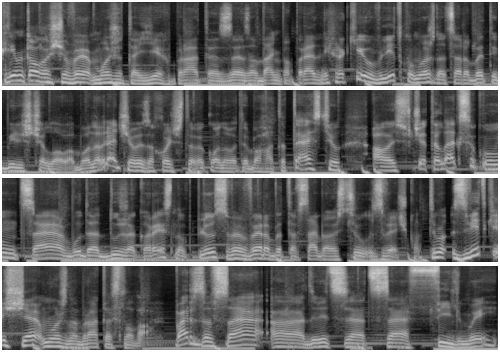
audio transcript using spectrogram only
Крім того, що ви можете їх брати з завдань попередніх років, влітку можна це робити більш чолово, бо навряд чи ви захочете виконувати багато тестів. А ось вчити лексику це буде дуже корисно. Плюс ви виробите в себе ось цю звичку. Тому звідки ще можна брати слова? Перш за все, дивіться, це фільми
